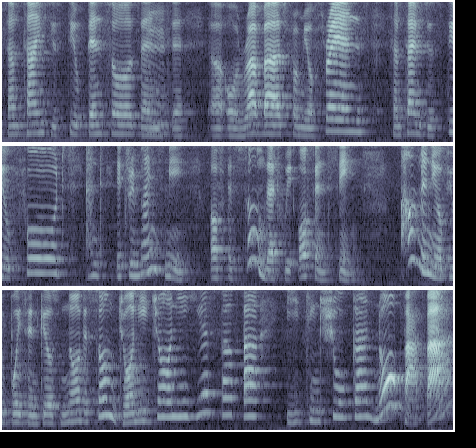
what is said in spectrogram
Sometimes you steal pencils and uh, uh, or rubbers from your friends. Sometimes you steal food. And it reminds me of a song that we often sing. How many of you boys and girls know the song Johnny, Johnny, yes, Papa, eating sugar, no, Papa?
